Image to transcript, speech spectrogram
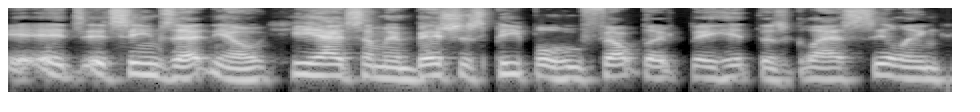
It, it seems that you know he had some ambitious people who felt like they hit this glass ceiling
